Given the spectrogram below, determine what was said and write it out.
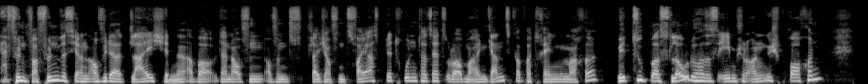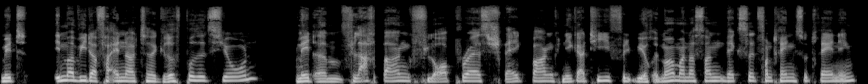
ja, 5x5 ist ja dann auch wieder das gleiche, ne? Aber dann auf ein, auf ein, vielleicht auf ein Zweiersplit runtersetzt oder auch mal ein Ganzkörpertraining mache. Mit Super Slow, du hast es eben schon angesprochen, mit immer wieder veränderte Griffposition mit ähm, Flachbank, Floorpress, Schrägbank, negativ, wie auch immer man das dann wechselt von Training zu Training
